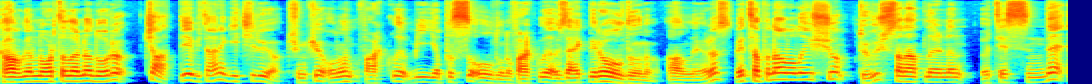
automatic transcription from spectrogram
kavganın ortalarına doğru çat diye bir tane geçiriyor. Çünkü onun farklı bir yapısı olduğunu, farklı özellikleri olduğunu anlıyoruz. Ve tapınağın olayı şu. Dövüş sanatlarının ötesinde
